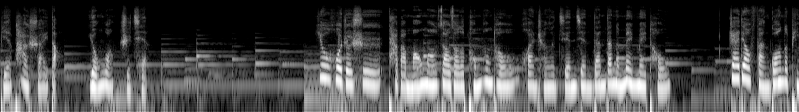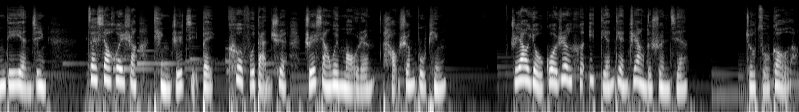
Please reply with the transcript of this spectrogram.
别怕摔倒，勇往直前。又或者是他把毛毛躁躁的蓬蓬头换成了简简单单的妹妹头，摘掉反光的平底眼镜。在校会上挺直脊背，克服胆怯，只想为某人讨声不平。只要有过任何一点点这样的瞬间，就足够了。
